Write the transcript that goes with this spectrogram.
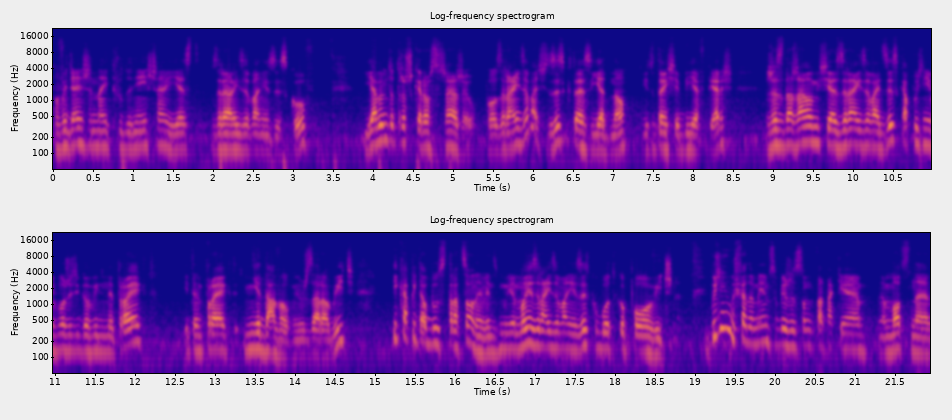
powiedziałeś, że najtrudniejsze jest zrealizowanie zysków. Ja bym to troszkę rozszerzył, bo zrealizować zysk to jest jedno i tutaj się bije w pierś, że zdarzało mi się zrealizować zysk, a później włożyć go w inny projekt i ten projekt nie dawał mi już zarobić i kapitał był stracony, więc moje zrealizowanie zysku było tylko połowiczne. Później uświadomiłem sobie, że są dwa takie mocne,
